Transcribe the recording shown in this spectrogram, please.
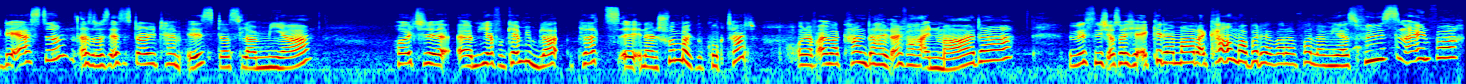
Der erste, also das erste Storytime ist, dass Lamia heute ähm, hier auf dem Campingplatz äh, in ein Schwimmbad geguckt hat. Und auf einmal kam da halt einfach ein Marder. Wir wissen nicht, aus welcher Ecke der Marder kam, aber der war dann von Lamias Füßen einfach.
